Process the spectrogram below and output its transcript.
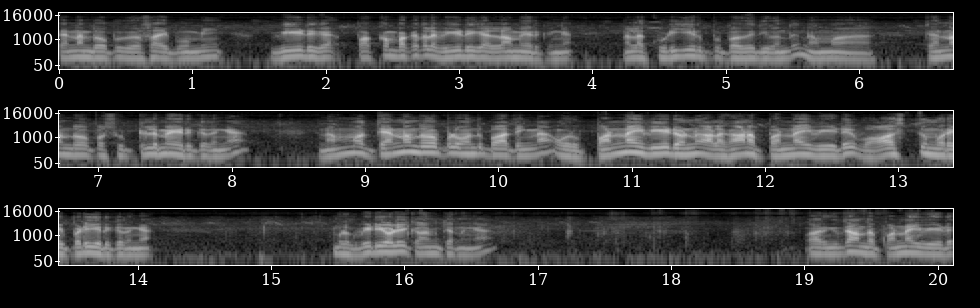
தென்னந்தோப்பு விவசாய பூமி வீடுக பக்கம் பக்கத்தில் வீடுக எல்லாமே இருக்குங்க. நல்ல குடியிருப்பு பகுதி வந்து நம்ம தென்னந்தோப்பை சுற்றிலுமே இருக்குதுங்க. நம்ம தென்னந்தோப்பில் வந்து பார்த்திங்கன்னா ஒரு பண்ணை வீடு ஒன்று அழகான பண்ணை வீடு வாஸ்து முறைப்படி இருக்குதுங்க. உங்களுக்கு வீடியோலேயே காமிக்கிறேங்க பாருங்க இதுதான் அந்த பண்ணை வீடு.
